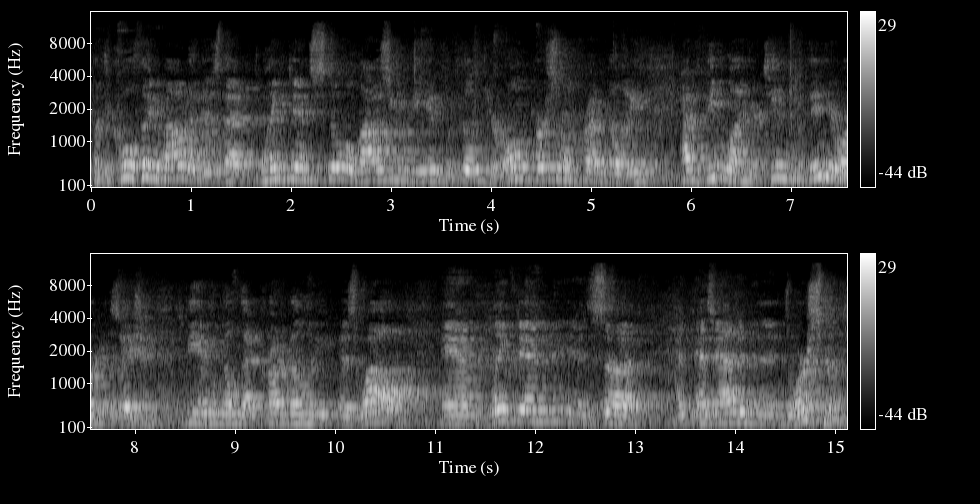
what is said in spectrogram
But the cool thing about it is that LinkedIn still allows you to be able to build your own personal credibility, have the people on your team within your organization to be able to build that credibility as well. And LinkedIn is, uh, has added an endorsement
